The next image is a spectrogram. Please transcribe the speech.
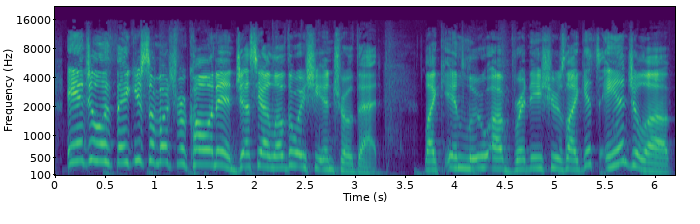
Angela, thank you so much for calling in. Jesse, I love the way she introed that. Like in lieu of Britney, she was like, it's Angela.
